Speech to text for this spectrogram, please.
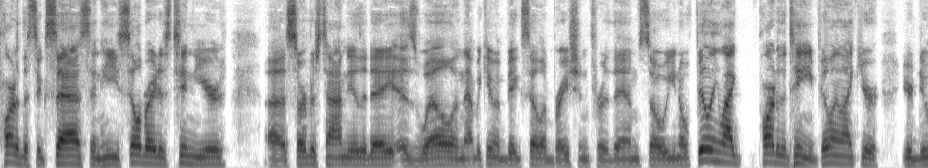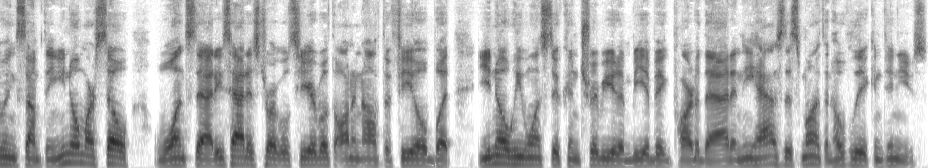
part of the success. And he celebrated his 10 year uh, service time the other day as well, and that became a big celebration for them. So you know, feeling like part of the team, feeling like you're you're doing something. You know, Marcell wants that. He's had his struggles here, both on and off the field, but you know he wants to contribute and be a big part of that, and he has this month, and hopefully it continues.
